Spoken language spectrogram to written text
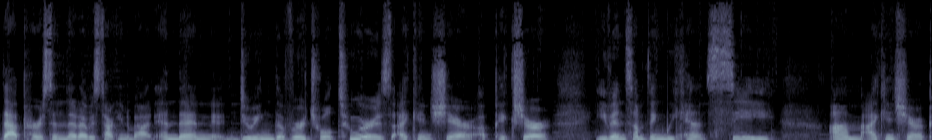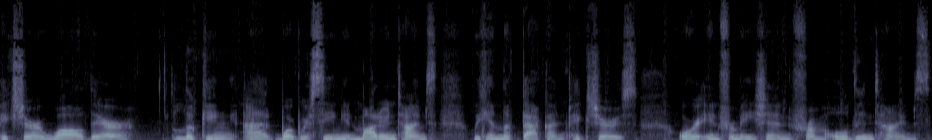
that person that I was talking about. And then doing the virtual tours, I can share a picture, even something we can't see. Um, I can share a picture while they're looking at what we're seeing in modern times. We can look back on pictures or information from olden times.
